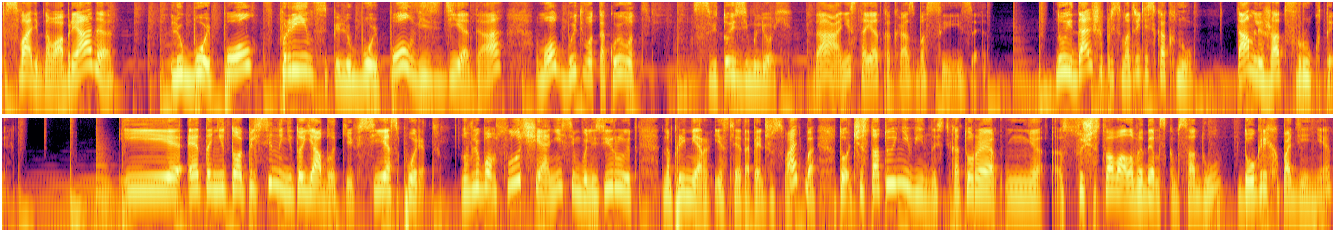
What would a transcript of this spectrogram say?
свадебного обряда любой пол, в принципе, любой пол везде, да, мог быть вот такой вот святой землей. Да, они стоят как раз босые из-за этого. Ну и дальше присмотритесь к окну. Там лежат фрукты. И это не то апельсины, не то яблоки. Все спорят. Но в любом случае они символизируют, например, если это опять же свадьба, то чистоту и невинность, которая существовала в Эдемском саду до грехопадения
